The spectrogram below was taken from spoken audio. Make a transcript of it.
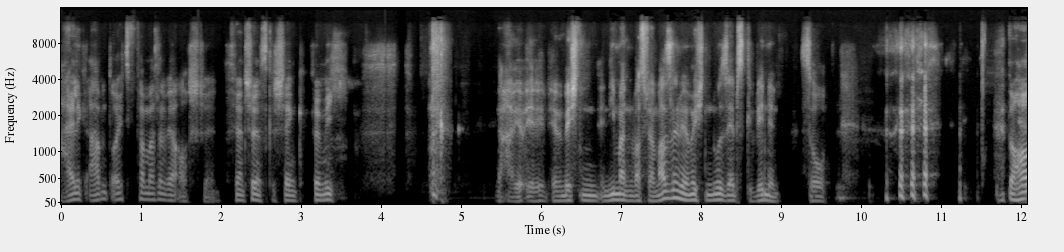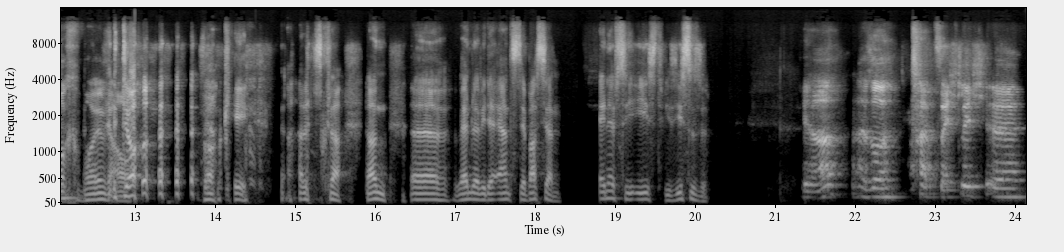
Heiligabend euch zu vermasseln wäre auch schön. Das wäre ein schönes Geschenk für mich. Na, wir, wir, möchten niemandem was vermasseln, wir möchten nur selbst gewinnen. So. Doch, wollen wir auch. Doch. Okay, alles klar. Dann äh, werden wir wieder ernst. Sebastian, NFC East, wie siehst du sie? Ja, also tatsächlich, äh,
